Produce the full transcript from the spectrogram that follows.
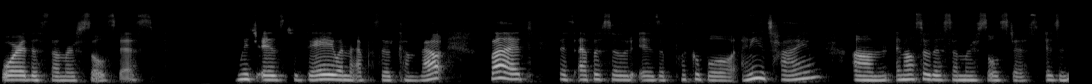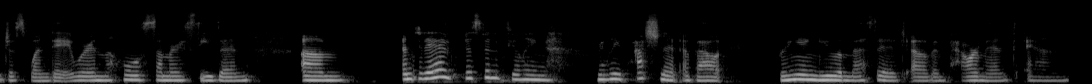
for the summer solstice, which is today when the episode comes out. But this episode is applicable anytime um, and also, the summer solstice isn't just one day, we're in the whole summer season. Um, and today I've just been feeling really passionate about bringing you a message of empowerment and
